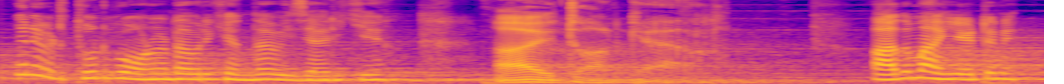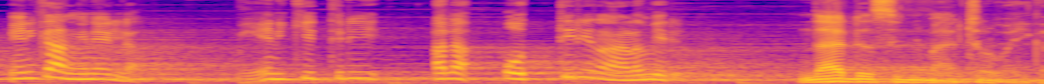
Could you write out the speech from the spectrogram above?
ഇങ്ങനെ എടുത്തോണ്ട് പോകണോണ്ട് അവർക്ക് എന്താ വിചാരിക്കുക ഐ ഡോണ്ട് കെയർ അത് മയ്യേട്ടന്. എനിക്ക് അങ്ങനെയല്ല. എനിക്ക് ഇത്തിരി അല്ല ഒത്തിരി നാണം വരും. ദാറ്റ് ഡസൻ മാറ്റർ വൈക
